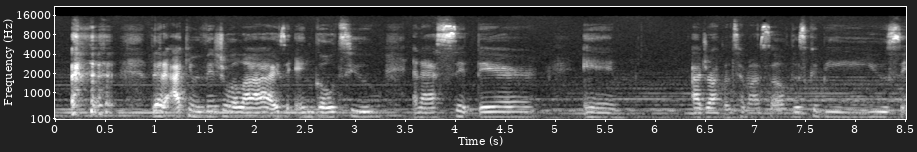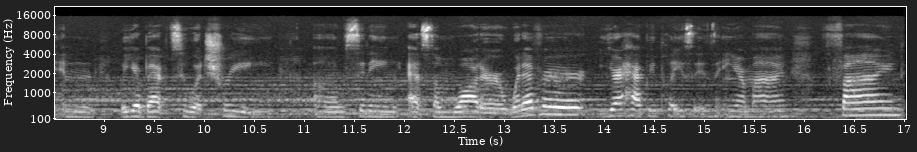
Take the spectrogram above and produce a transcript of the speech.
that I can visualize and go to, and I sit there and I drop into myself. This could be you sitting with your back to a tree, um, sitting at some water, whatever your happy place is in your mind. Find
